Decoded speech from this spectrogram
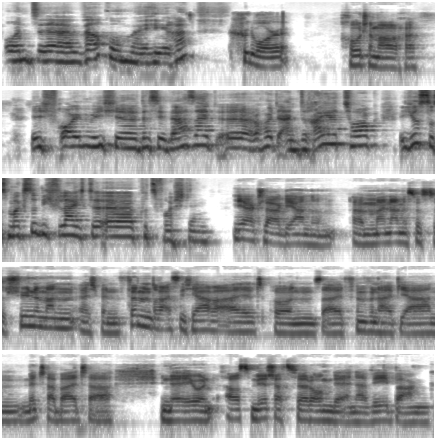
Und äh, welkom, Heren. Goedemorgen. Goedemorgen. Ich freue mich, äh, dass ihr da seid. Äh, heute ein Dreier-Talk. Justus, magst du dich vielleicht äh, kurz vorstellen? Ja, klar, gerne. Ähm, mein Name ist Justus Schünemann. Ich bin 35 Jahre alt und seit fünfeinhalb Jahren Mitarbeiter in der und Außenwirtschaftsförderung der NRW Bank.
